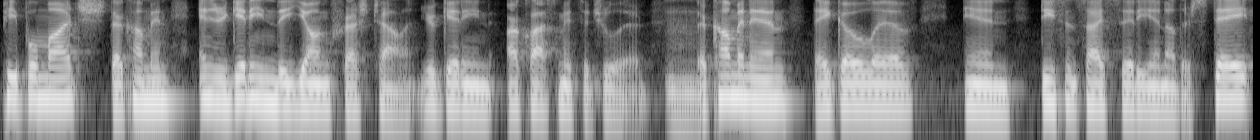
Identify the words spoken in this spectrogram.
people much they come in and you're getting the young fresh talent you're getting our classmates at juilliard Mm-hmm. they're coming in they go live in decent sized city in another state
